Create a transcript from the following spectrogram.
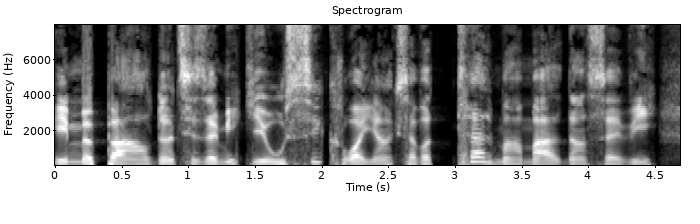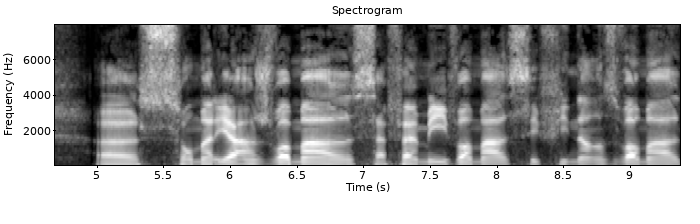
il me parle d'un de ses amis qui est aussi croyant que ça va tellement mal dans sa vie. Euh, son mariage va mal, sa famille va mal, ses finances vont mal,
